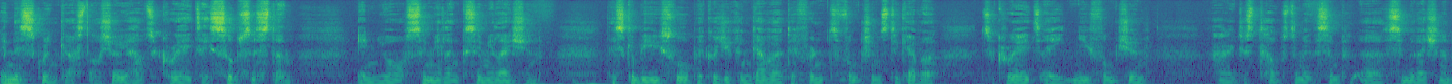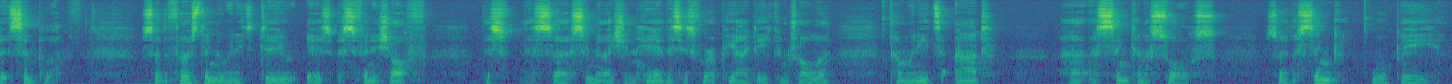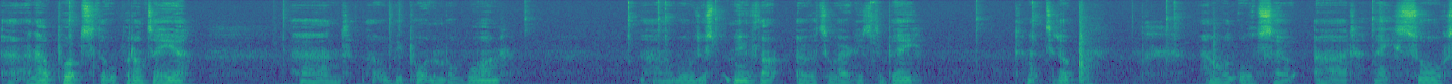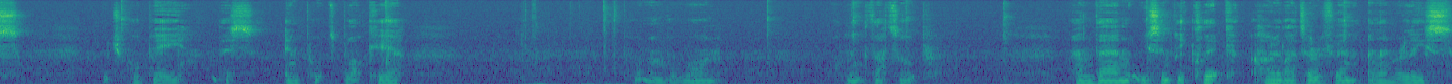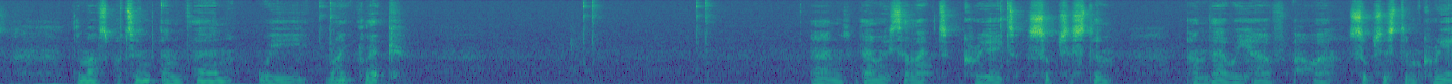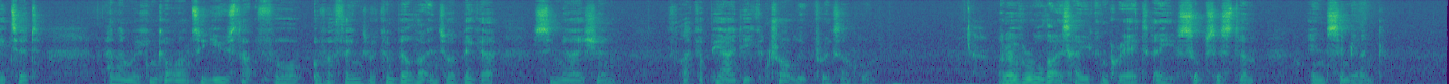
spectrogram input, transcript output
In this screencast I'll show you how to create a subsystem in your Simulink simulation. This can be useful because you can gather different functions together to create a new function and it just helps to make the, uh, the simulation a bit simpler. So the first thing that we need to do is, is finish off this, this uh, simulation here. This is for a PID controller and we need to add uh, a sink and a source. So the sink will be uh, an output that we'll put onto here and that will be port number one. Uh, we'll just move that over to where it needs to be, connect it up and we'll also add a source which will be this input block here port number one we'll link that up and then we simply click highlight everything and then release the mouse button. And then we right click and then we select create subsystem. And there we have our subsystem created. And then we can go on to use that for other things. We can build that into a bigger simulation like a PID control loop for example and overall that is how you can create a subsystem in Simulink.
